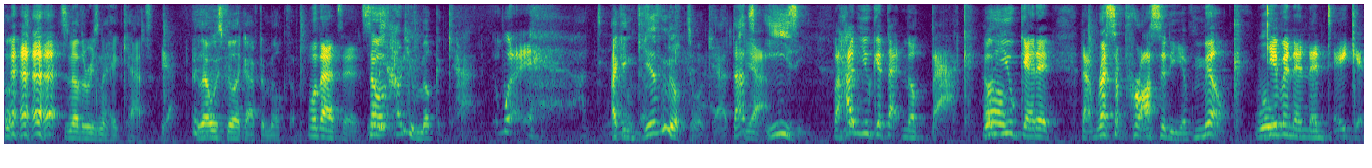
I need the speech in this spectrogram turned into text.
That's another reason I hate cats. Yeah. because I always feel like I have to milk them. well, that's it. So how do you milk a cat? Well, I can give milk to a cat. That's Yeah. easy. But how do you get that milk back? How Well- do you get it? That reciprocity of milk Well- given and then taken.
